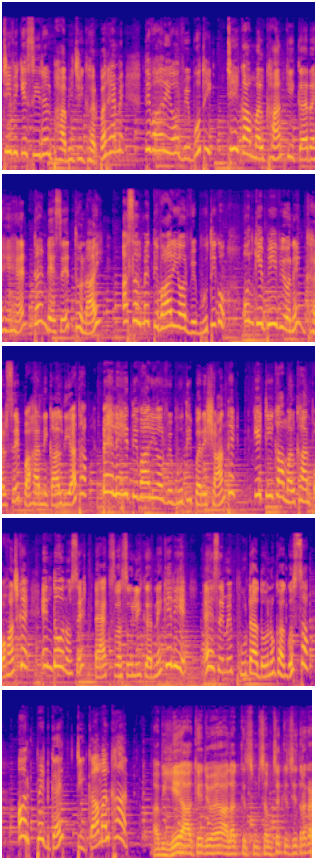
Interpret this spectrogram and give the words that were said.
एन टीवी के सीरियल भाभी जी घर पर है में। तिवारी और विभूति टीका मलखान की कर रहे हैं डंडे से धुनाई। असल में तिवारी और विभूति को उनकी बीवियों ने घर से बाहर निकाल दिया था। पहले ही तिवारी और विभूति परेशान थे कि टीका मलखान पहुँच गए इन दोनों से टैक्स वसूली करने के लिए। ऐसे में फूटा दोनों का गुस्सा और पिट गए टीका मलखान अब ये आके जो है अलग किस्म से हमसे किसी तरह का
